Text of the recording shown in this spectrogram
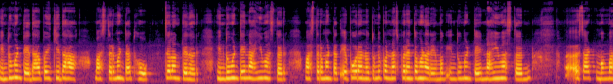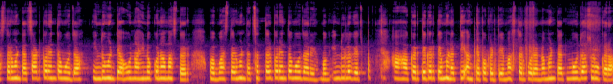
इंदू म्हणते दहापैकी दहा मास्तर म्हणतात हो चल अंगठे धर. इंदू म्हणते नाही मास्तर. मास्तर म्हणतात ए पोरानो तुम्ही पन्नासपर्यंत म्हणार आहे मग इंदू म्हणते नाही मास्तर. साठ मग मास्तर म्हणतात साठपर्यंत मोजा. इंदू म्हणते अहो नाही नको ना मास्तर. मग मास्तर म्हणतात सत्तरपर्यंत मोजा रे. मग इंदू लगेच हा हा करते करते म्हणत ती अंगठ्या पकडते. मास्तर पोरांना म्हणतात मोजा सुरू करा.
